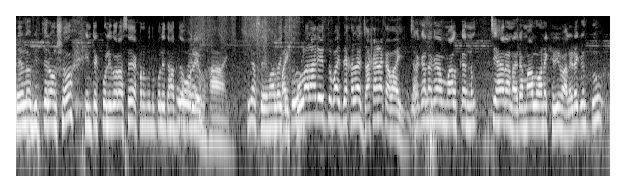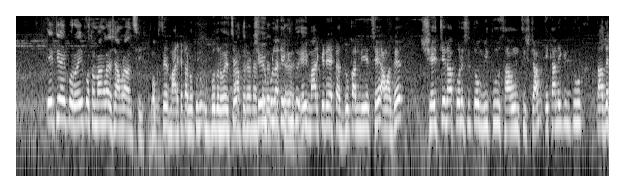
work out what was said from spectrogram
হলো বৃত্তের অংশ। ইনটেক পলি করা আছে এখনও কিন্তু পলিতে হাত দেওয়া ওরে ভাই। ঠিক আছে মালটা কিন্তু খোলার আগে তো ভাই দেখা যায় জাকা নাকা ভাই ঝাঁকা নাকা মালকার চেহারা না এটা মালও অনেক হেভি মাল। এটা কিন্তু এটিআই পুরো এই প্রথম বাংলাদেশে আমরা আনছি। বক্সের মার্কেটটা নতুন উদ্বোধন হয়েছে। সেই উপলক্ষে কিন্তু এই মার্কেটে একটা দোকান নিয়েছে আমাদের। সেই চেনা পরিচিত মিতু সাউন্ড সিস্টেম। এখানে কিন্তু তাদের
